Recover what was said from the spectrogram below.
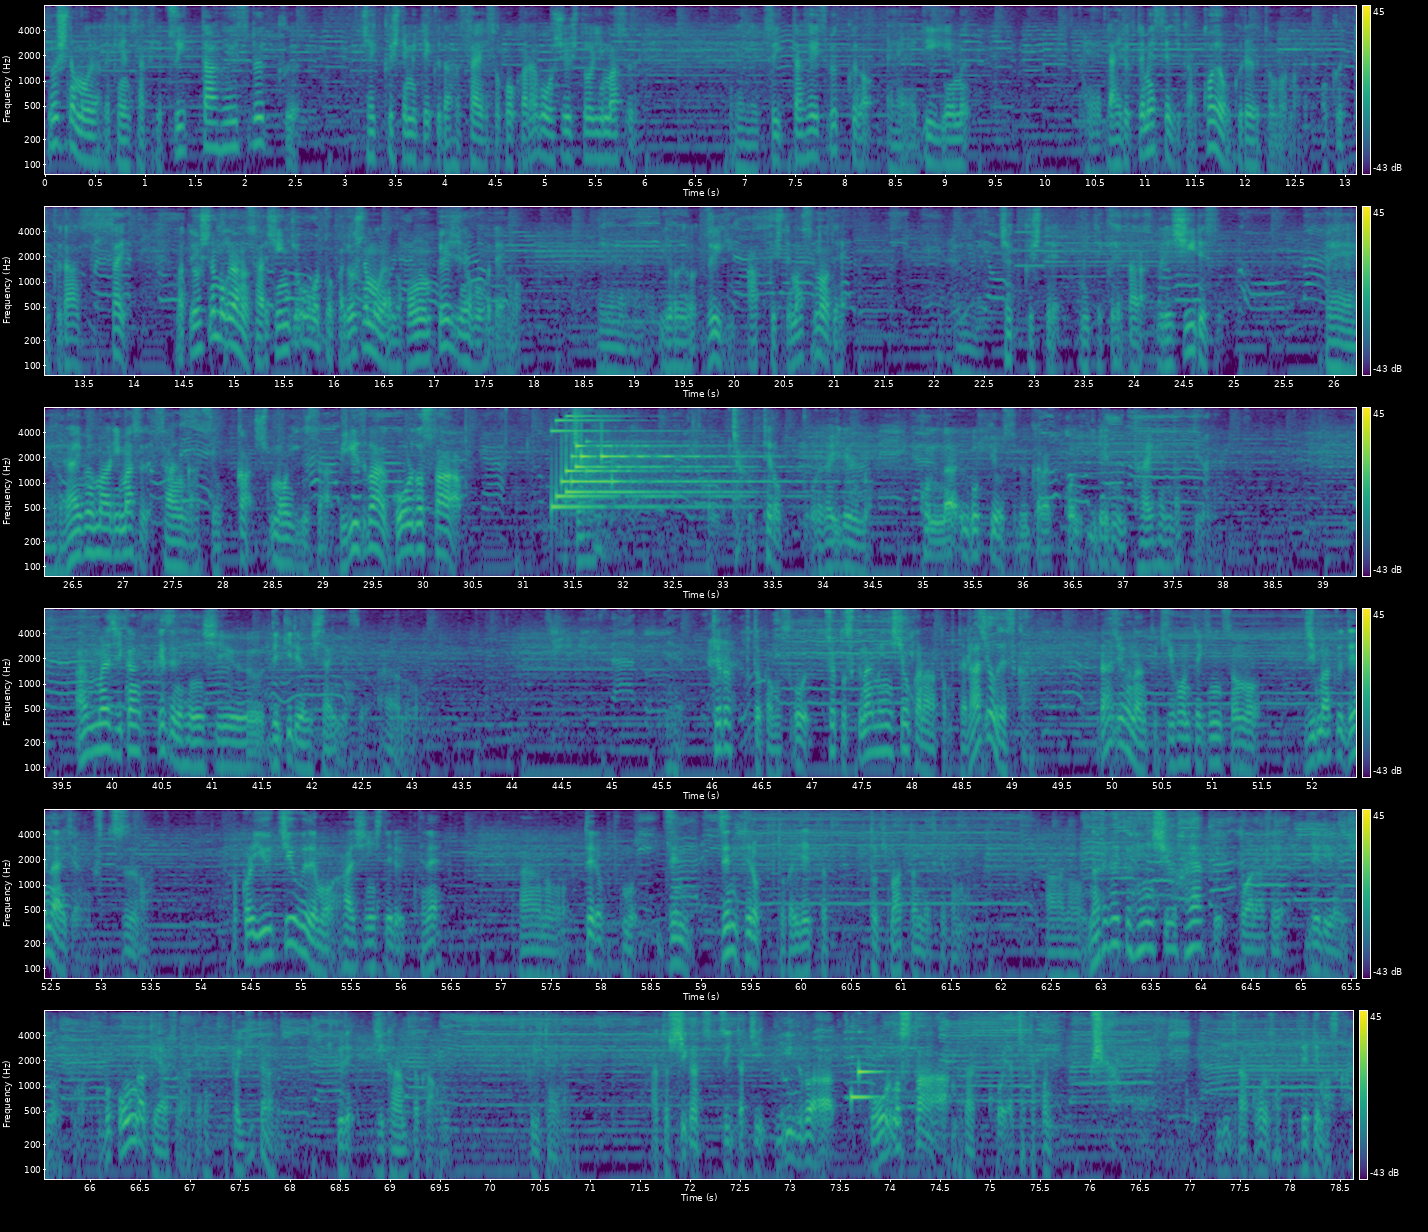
ー、吉野モグラで検索して Twitter、Facebook チェックしてみてください。そこから募集しております、えー、Twitter、Facebook の、えー DM えーダイレクトメッセージから声を送れると思うので送ってください。また吉野もぐらの最新情報とか吉野もぐらのホームページの方でも、えーいろいろ随時アップしてますので、えーチェックしてみてくれたら嬉しいです、えーライブもあります。3月4日下井草ビリーズバーゴールドスター。じゃんじゃんテロップ俺が入れるの。こんな動きをするからここに入れるの大変だっていうね。あんまり時間かけずに編集できるようにしたいんですよ。あの、ね、テロップとかもすごい、ちょっと少なめにしようかなと思って、ラジオですから。ラジオなんて基本的にその、字幕出ないじゃない、普通は。これ YouTube でも配信してるってね、あの、テロップも全、全テロップとか入れてた時もあったんですけども、あのなるべく編集早く終わらせれるようにしようと思って。僕音楽やる人なんでね。やっぱギター弾くね時間とかをね作りたいなあと4月1日ビーズバーゴールドスターまたこうやっちゃったここにピューンこうビーズバーゴールドスターって出てますか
